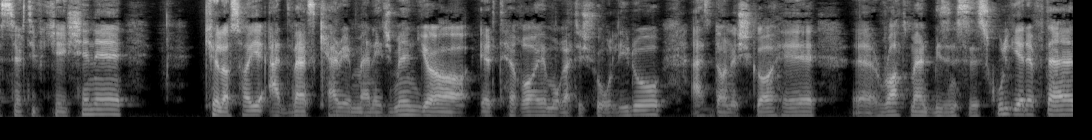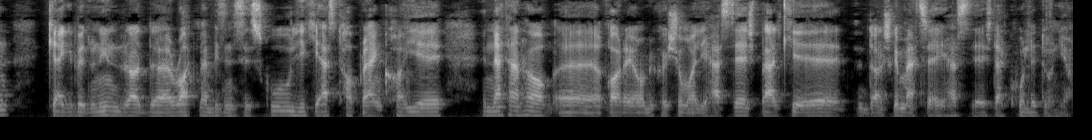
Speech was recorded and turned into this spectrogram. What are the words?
certification کلاس های advanced career management یا ارتقاء موقعیت شغلی رو از دانشگاه Rotman Business School گرفتن. که اگه بدونین Rotman Business School یکی از top rank های نه تنها قاره آمریکای شمالی هستش بلکه دانشگاه مطرحی هستش در کل دنیا.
